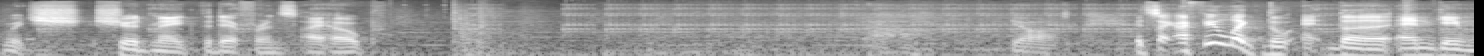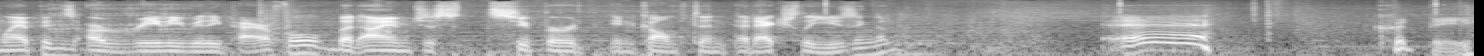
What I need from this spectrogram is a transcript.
which should make the difference. I hope. Oh God, it's like I feel like the the end game weapons are really really powerful, but I am just super incompetent at actually using them. eh, could be.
